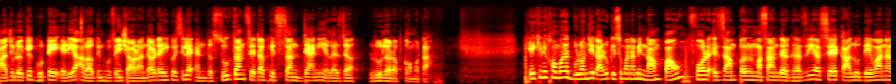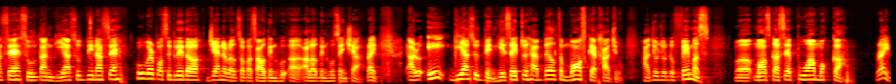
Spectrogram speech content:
হাজোলৈকে গোটেই এৰিয়া আলাউদ্দিন হুছেইন শ্বাহৰ আণ্ডাৰত আহি গৈছিলে and the sultan set up his son Daniyal as the ruler of Kamata সেইখিনি সময়ত বুৰঞ্জীত আৰু কিছুমান আমি নাম পাওঁ। ফৰ এক্সাম্পল মাছান্দাৰ ঘাজি আছে কালু দেৱান আছে চুলতান গিয়াছুদ্দিন আছে who were possibly the generals of Asauddin Alauddin Hussain Shah right আৰু এই Giyasuddin he said to have built mosque at Hajo হাজুৰ যোনটো ফেমাছ মস্ক আছে পুৱা মক্কা ৰাইট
